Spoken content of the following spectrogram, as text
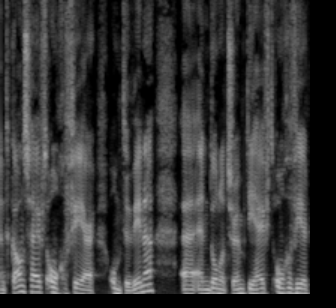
90% kans heeft ongeveer om te winnen. en Donald Trump die heeft ongeveer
